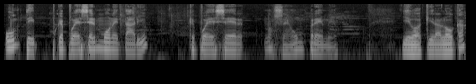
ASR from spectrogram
Un tip que puede ser monetario, que puede ser, no sé, un premio. Llegó aquí la loca.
